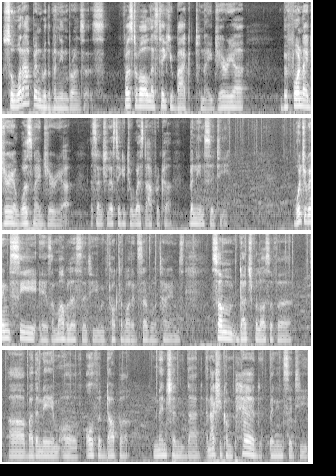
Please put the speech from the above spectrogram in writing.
So, what happened with the Benin bronzes? First of all, let's take you back to Nigeria. Before Nigeria was Nigeria, essentially, let's take you to West Africa. Benin City. What you're going to see is a marvelous city. We've talked about it several times. Some Dutch philosopher uh, by the name of Alfred Dapper mentioned that and actually compared Benin City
